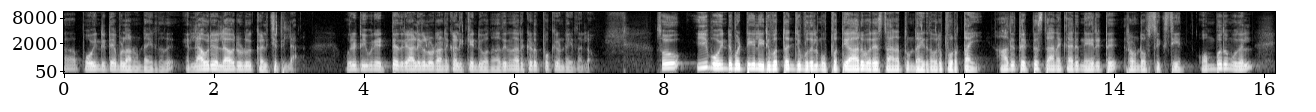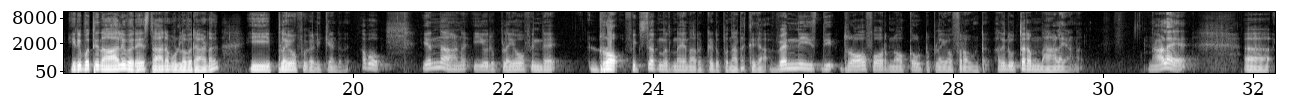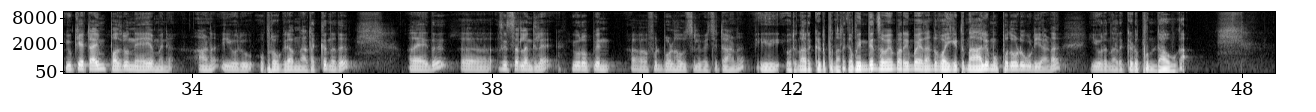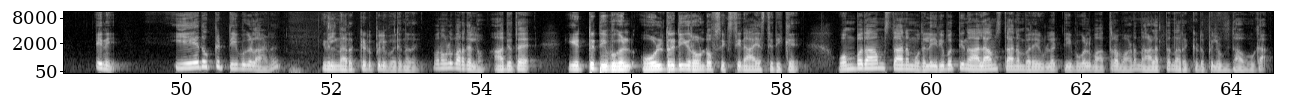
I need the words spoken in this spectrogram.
പോയിന്റ് ടേബിളാണ് ഉണ്ടായിരുന്നത്. എല്ലാവരും എല്ലാവരോടും കളിച്ചിട്ടില്ല. ഒരു ടീമിന് എട്ട് എതിരാളികളോടാണ് കളിക്കേണ്ടി വന്നത്. അതിന് നറുക്കെടുപ്പൊക്കെ ഉണ്ടായിരുന്നല്ലോ. സോ ഈ പോയിന്റ് പട്ടികയിൽ ഇരുപത്തഞ്ച് മുതൽ മുപ്പത്തി ആറ് വരെ സ്ഥാനത്തുണ്ടായിരുന്നവർ പുറത്തായി. ആദ്യത്തെ എട്ട് സ്ഥാനക്കാർ നേരിട്ട് റൗണ്ട് ഓഫ് സിക്സ്റ്റീൻ ഒമ്പത് മുതൽ ഇരുപത്തിനാല് വരെ സ്ഥാനമുള്ളവരാണ് ഈ പ്ലേ ഓഫ് കളിക്കേണ്ടത്. അപ്പോൾ എന്നാണ് ഈ ഒരു പ്ലേ ഓഫിന്റെ ഡ്രോ ഫിക്സർ നിർണയ നറുക്കെടുപ്പ് നടക്കുക? When is the draw for knockout play off round അതിന്റെ ഉത്തരം നാളെയാണ്. നാളെ യു കെ ടൈം പതിനൊന്ന് എ എമ്മിന് ആണ് ഈ ഒരു പ്രോഗ്രാം നടക്കുന്നത്. അതായത് സ്വിറ്റ്സർലൻഡിലെ യൂറോപ്യൻ ഫുട്ബോൾ ഹൗസിൽ വെച്ചിട്ടാണ് ഈ ഒരു നറുക്കെടുപ്പ് നടക്കുക. അപ്പോൾ ഇന്ത്യൻ സമയം പറയുമ്പോൾ ഏതാണ്ട് വൈകിട്ട് നാല് മുപ്പതോടു കൂടിയാണ് ഈ ഒരു നറുക്കെടുപ്പ് ഉണ്ടാവുക. ഇനി ഏതൊക്കെ ടീമുകളാണ് ഇതിൽ നറുക്കെടുപ്പിൽ വരുന്നത്? അപ്പോൾ നമ്മൾ പറഞ്ഞല്ലോ ആദ്യത്തെ എട്ട് ടീമുകൾ ഓൾറെഡി റൗണ്ട് ഓഫ് സിക്സ്റ്റീൻ ആയ സ്ഥിതിക്ക് ഒമ്പതാം സ്ഥാനം മുതൽ ഇരുപത്തിനാലാം സ്ഥാനം വരെയുള്ള ടീമുകൾ മാത്രമാണ് നാളത്തെ നറുക്കെടുപ്പിൽ ഉണ്ടാവുക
